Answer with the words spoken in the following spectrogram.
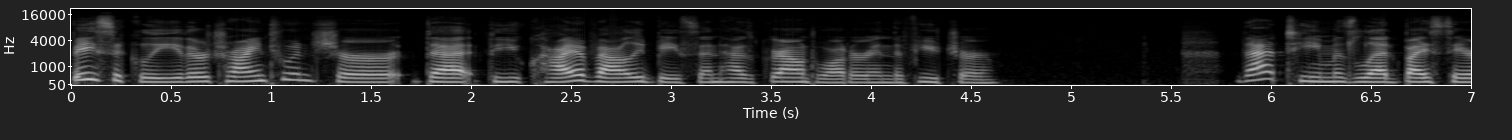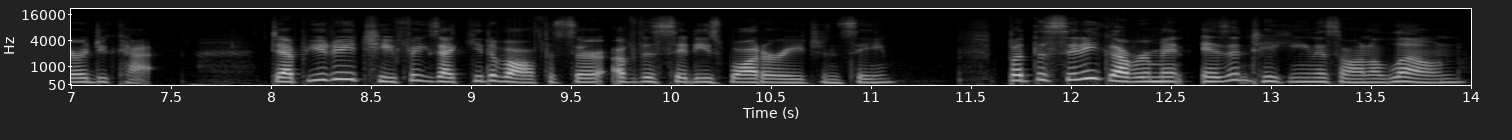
Basically, they're trying to ensure that the Ukiah Valley Basin has groundwater in the future. That team is led by Sarah Dukett, Deputy Chief Executive Officer of the city's water agency. But the city government isn't taking this on alone.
